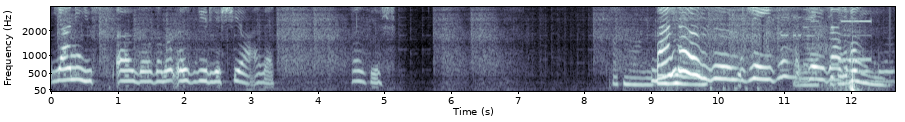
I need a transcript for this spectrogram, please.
Yani Yusuf öldü o zaman. Özgür yaşıyor. Evet. Özgür. Ben de öldüm. Ceyda. Ceyda.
